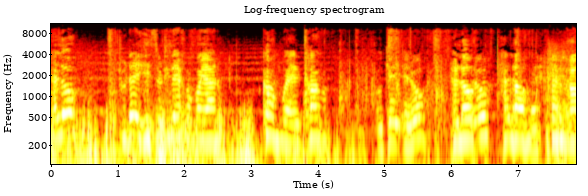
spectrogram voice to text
Hello? Today is the day for Brian. Come, Brian, come. Okay, hello? Hello? Hello? Hello? Hello?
